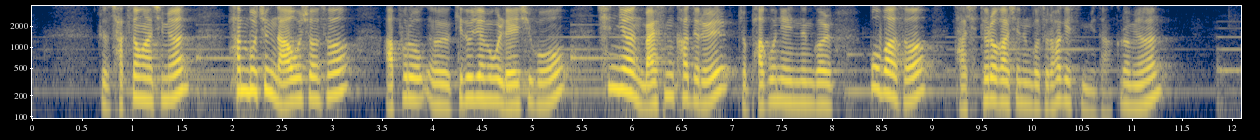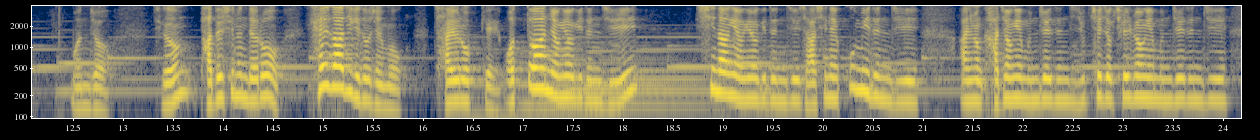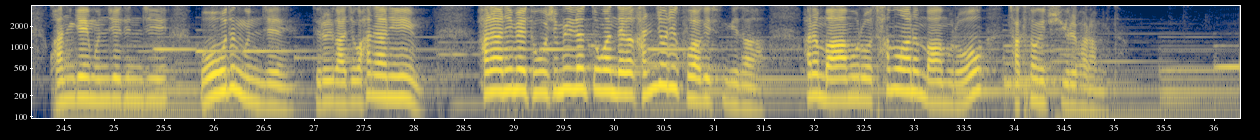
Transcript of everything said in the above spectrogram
그래서 작성하시면 한 부씩 나오셔서 앞으로 어, 기도 제목을 내시고 신년 말씀 카드를 저 바구니에 있는 걸 뽑아서 다시 들어가시는 것으로 하겠습니다. 그러면 먼저 지금 받으시는 대로 세 가지 기도 제목 자유롭게 어떠한 영역이든지 신앙의 영역이든지 자신의 꿈이든지 아니면 가정의 문제든지 육체적 질병의 문제든지 관계의 문제든지 모든 문제들을 가지고 하나님 하나님의 도우심 1년 동안 내가 간절히 구하겠습니다 하는 마음으로 사모하는 마음으로 작성해 주시기를 바랍니다.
